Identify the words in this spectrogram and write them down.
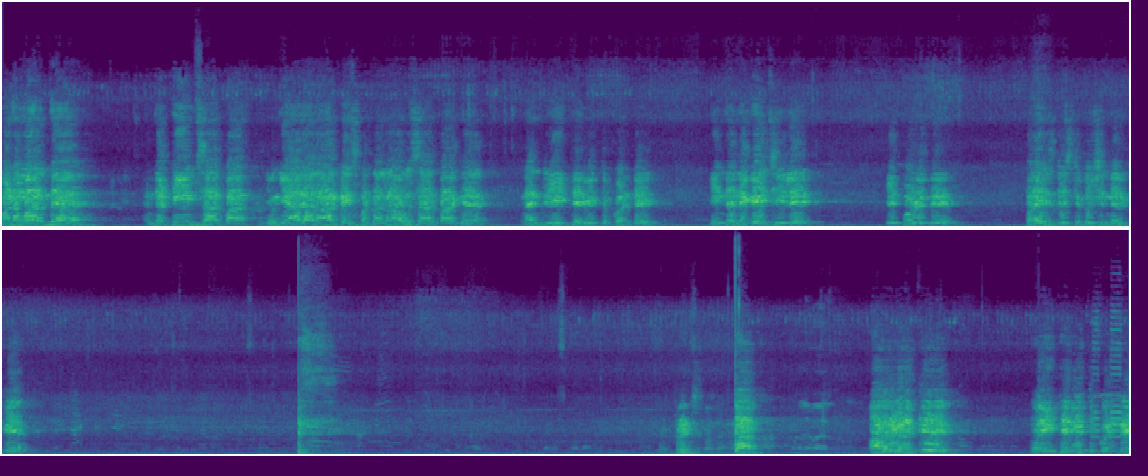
மனமார்ந்த இந்த டீம் சார்பாக இவங்க யார் யார் ஆர்கனைஸ் பண்ணுறாங்களோ அவங்க சார்பாக நன்றியை தெரிவித்துக் கொண்டு இந்த நிகழ்ச்சியில் இப்பொழுது பிரைஸ் டிஸ்ட்ரிபியூஷன் இருக்கு. சார், அவர்களுக்கு முறை தெரிவித்துக் கொண்டு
